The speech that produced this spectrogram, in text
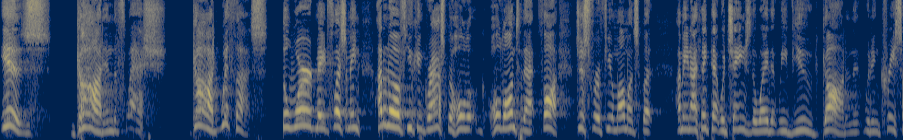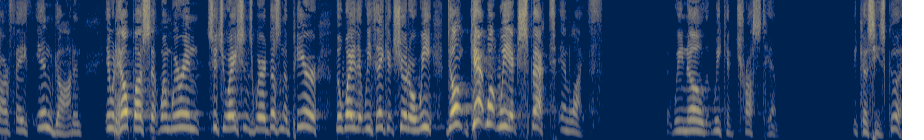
is God in the flesh, God with us. The Word made flesh. I mean, I don't know if you can grasp it, hold, hold on to that thought just for a few moments, but I mean, I think that would change the way that we viewed God and it would increase our faith in God. And it would help us that when we're in situations where it doesn't appear the way that we think it should or we don't get what we expect in life, that we know that we can trust Him because He's good.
